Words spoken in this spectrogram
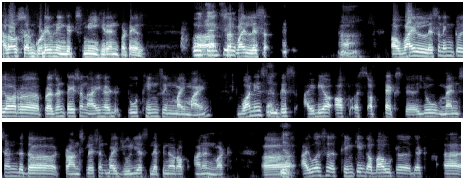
Hello, sir. Good evening. It's me, Hiren Patel. Oh, Uh, thank Sir, while, listen, Uh, uh, while listening to your uh, presentation, I had two things in my mind. One is Thank- this idea of a subtext. Uh, you mentioned the translation by Julius Lipner of Anand. Uh, Yeah. I was uh, thinking about uh, that, uh,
